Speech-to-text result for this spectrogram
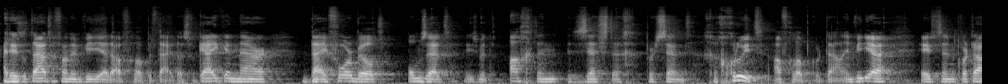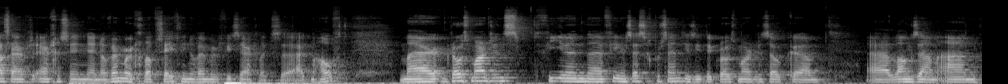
resultaten van Nvidia de afgelopen tijd. Als we kijken naar bijvoorbeeld omzet, die is met 68% gegroeid afgelopen kwartaal. Nvidia heeft een kwartaalcijfers ergens in eh, november, ik geloof 17 november, iets dergelijks eh, uit mijn hoofd. Maar gross margins 64%, je ziet de gross margins ook uh, uh, langzaam aan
